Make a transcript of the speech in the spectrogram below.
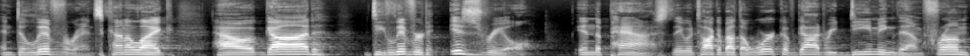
and deliverance, kind of like how God delivered Israel in the past. They would talk about the work of God redeeming them from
